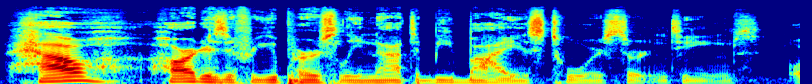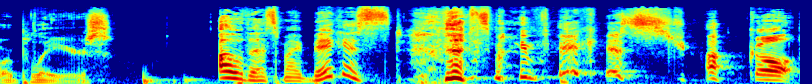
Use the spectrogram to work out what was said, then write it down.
How hard is it for you personally not to be biased towards certain teams or players? Oh, that's my biggest. That's my biggest struggle.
